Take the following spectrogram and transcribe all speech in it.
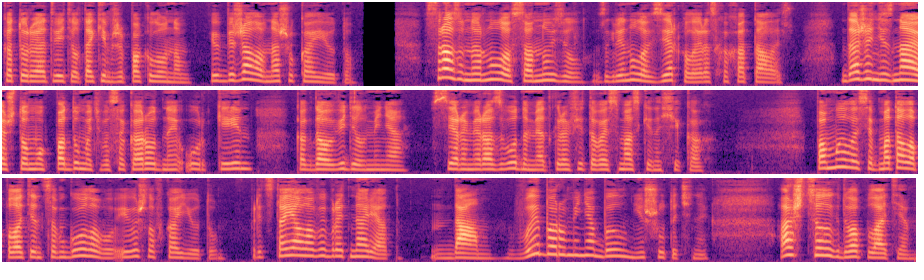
который ответил таким же поклоном, и убежала в нашу каюту. Сразу нырнула в санузел, заглянула в зеркало и расхохоталась. Даже не знаю, что мог подумать высокородный Ур Кирин, когда увидел меня с серыми разводами от графитовой смазки на щеках. Помылась, обмотала полотенцем голову и вышла в каюту. Предстояло выбрать наряд. Да, выбор у меня был нешуточный. Аж целых два платья.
